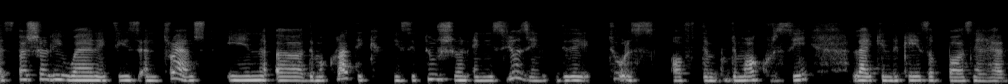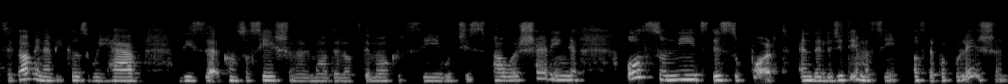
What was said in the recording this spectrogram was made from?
especially when it is entrenched in a democratic institution and is using the tools of the democracy, like in the case of Bosnia and Herzegovina, because we have this uh, consociational model of democracy, which is power sharing, also needs the support and the legitimacy of the population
